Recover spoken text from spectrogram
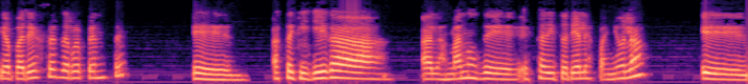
que aparecen de repente, eh, hasta que llega a, las manos de esta editorial española. Eh,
